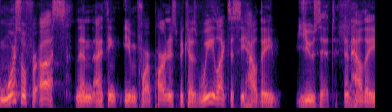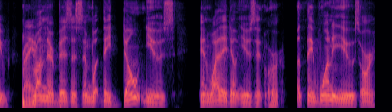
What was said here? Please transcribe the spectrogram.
More so for us than I think even for our partners because we like to see how they use it and how they right. run their business and what they don't use and why they don't use it or what they want to use or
